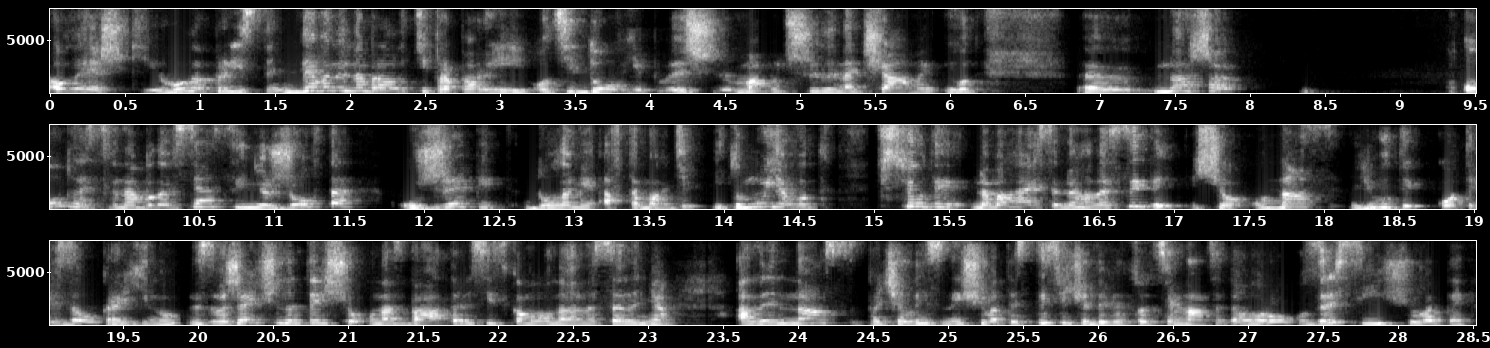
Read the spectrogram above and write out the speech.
Олешки, Гола пристань, де вони набрали ті прапори, оці довгі, е, мабуть, шили ночами. І от наша область вона була вся синьо-жовта, уже під дулами автоматів. І тому я от всюди намагаюся наголосити, що у нас люди, котрі за Україну, незважаючи на те, що у нас багато російськомовного населення, але нас почали знищувати з 1917 року, зросійщувати,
